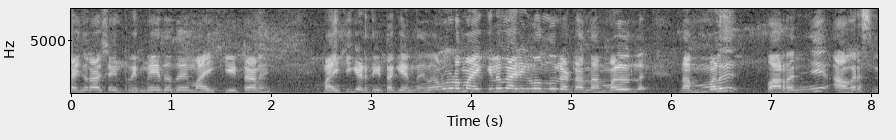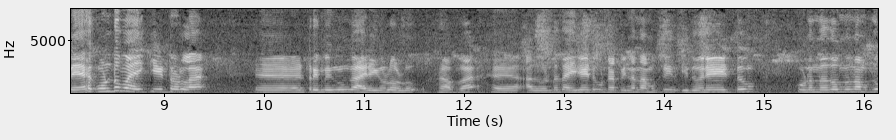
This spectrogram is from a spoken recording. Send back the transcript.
കഴിഞ്ഞ പ്രാവശ്യം ട്രിം ചെയ്തത് മൈക്കിയിട്ടാണ് മൈക്കിക്ക് കിടത്തിയിട്ടൊക്കെയാണ് നമ്മളിവിടെ മൈക്കിലോ കാര്യങ്ങളോ ഒന്നുമില്ല കേട്ടോ. നമ്മൾ നമ്മൾ പറഞ്ഞ് അവരെ സ്നേഹം കൊണ്ട് മയക്കിയിട്ടുള്ള ട്രിമ്മിങ്ങും കാര്യങ്ങളും ഉള്ളൂ. അപ്പം അതുകൊണ്ട് ധൈര്യമായിട്ട് കൂട്ടാം. പിന്നെ നമുക്ക് ഇതുവരെയായിട്ടും കുണുന്നതൊന്നും നമുക്ക്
